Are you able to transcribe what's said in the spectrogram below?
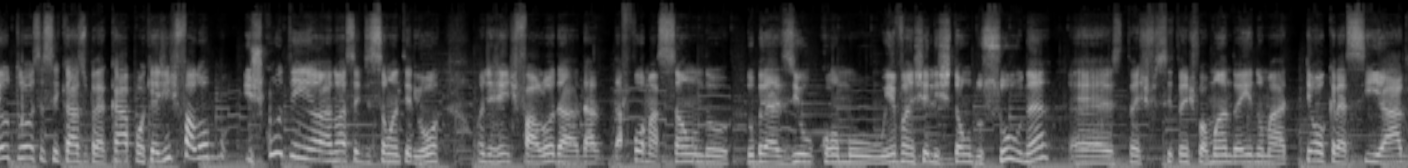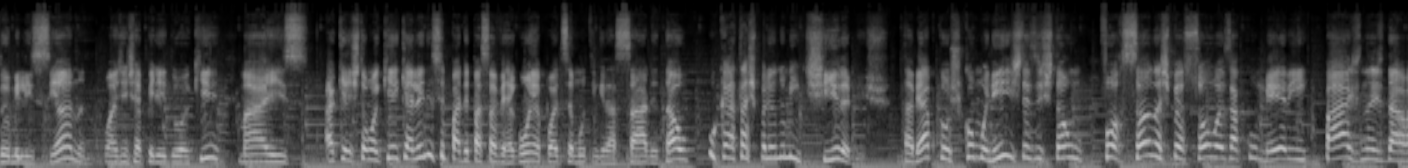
eu trouxe esse caso pra cá porque a gente falou. Escutem a nossa edição anterior, onde a gente falou da, da, da formação do, do Brasil como evangelistão do Sul, né? É, se, trans- se transformando aí numa teocracia agromiliciana, como a gente apelidou aqui. Mas a questão aqui é que, além desse padre passar vergonha, pode ser muito engraçado e tal, o cara tá espalhando mentira, bicho. Sabe? É porque os comunistas estão forçando as pessoas a comerem páginas da,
